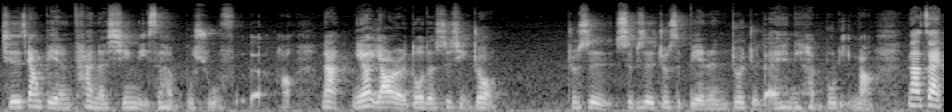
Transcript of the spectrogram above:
其实这样别人看了心里是很不舒服的。好，那你要咬耳朵的事情就就是是不是就是别人就觉得诶，你很不礼貌。那在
